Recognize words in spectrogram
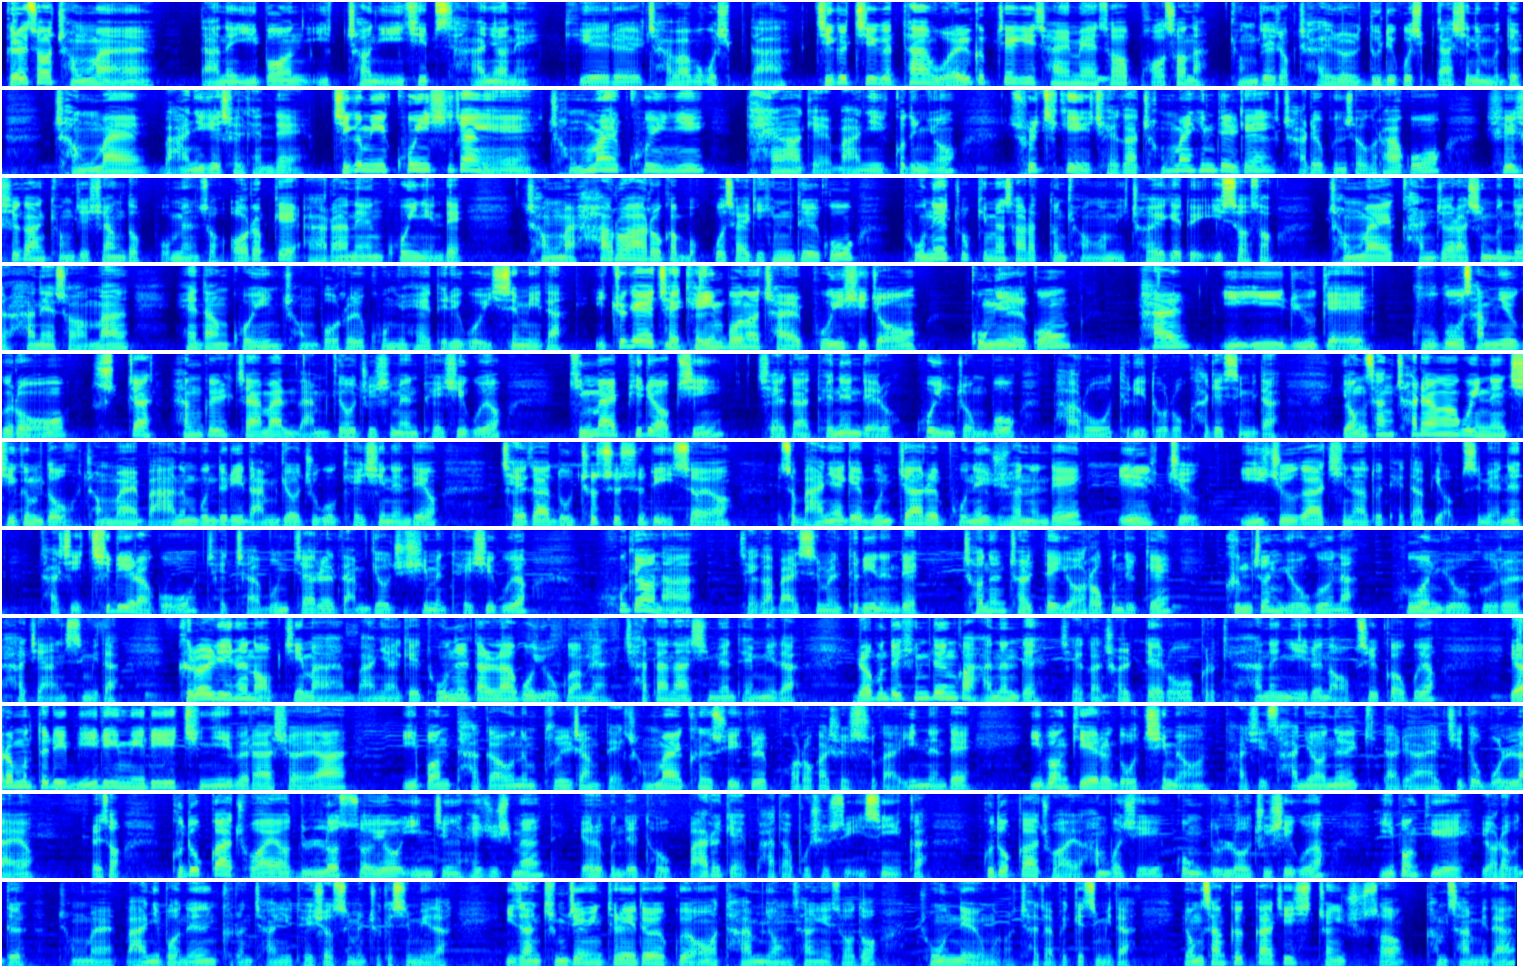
그래서 정말 나는 이번 2024년에 기회를 잡아보고 싶다. 지긋지긋한 월급쟁이 삶에서 벗어나 경제적 자유를 누리고 싶다 하시는 분들 정말 많이 계실 텐데 지금 이 코인 시장에 정말 코인이 다양하게 많이 있거든요. 솔직히 제가 정말 힘들게 자료 분석을 하고 실시간 경제 시장도 보면서 어렵게 알아낸 코인인데 정말 하루하루가 먹고 살기 힘들고 돈에 쫓기며 살았던 경험이 저에게도 있어서 정말 간절하신 분들 한해서만 해당 코인 정보를 공유해 드리고 있습니다. 이쪽에 제 개인 번호 잘 보이시죠? 010-8226에 9936으로 숫자 한 글자만 남겨주시면 되시고요. 긴 말 필요 없이 제가 되는 대로 코인 정보 바로 드리도록 하겠습니다. 영상 촬영하고 있는 지금도 정말 많은 분들이 남겨주고 계시는데요. 제가 놓쳤을 수도 있어요. 그래서 만약에 문자를 보내주셨는데 1주, 2주가 지나도 대답이 없으면 다시 7이라고 재차 문자를 남겨주시면 되시고요. 혹여나 제가 말씀을 드리는데 저는 절대 여러분들께 금전 요구나 후원 요구를 하지 않습니다. 그럴 일은 없지만 만약에 돈을 달라고 요구하면 차단하시면 됩니다. 여러분들 힘든 거 아는데 제가 절대로 그렇게 하는 일은 없을 거고요. 여러분들이 미리미리 진입을 하셔야 이번 다가오는 불장 때 정말 큰 수익을 벌어가실 수가 있는데 이번 기회를 놓치면 다시 4년을 기다려야 할지도 몰라요. 그래서 구독과 좋아요 눌렀어요 인증을 해주시면 여러분들 더욱 빠르게 받아보실 수 있으니까 구독과 좋아요 한 번씩 꼭 눌러주시고요. 이번 기회에 여러분들 정말 많이 버는 그런 장이 되셨으면 좋겠습니다. 이상 김재민 트레이더였고요. 다음 영상에서도 좋은 내용으로 찾아뵙겠습니다. 영상 끝까지 시청해 주셔서 감사합니다.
